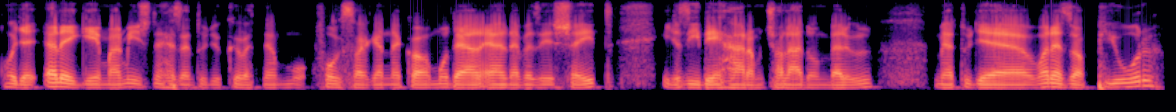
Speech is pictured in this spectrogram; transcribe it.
hogy eléggé már mi is nehezen tudjuk követni a Volkswagennek a modell elnevezéseit, így az ID3 családon belül, mert ugye van ez a Pure,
